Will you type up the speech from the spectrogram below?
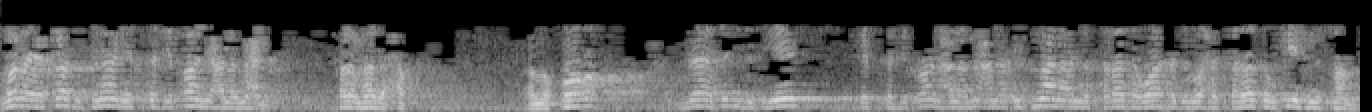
ولا يكاد اثنان يتفقان على معنى. كلام هذا حق. النصارى لا تجد اثنين يتفقان على معنى إيش معنى أن الثلاثة واحد الواحد ثلاثة وكيف نفهمه؟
